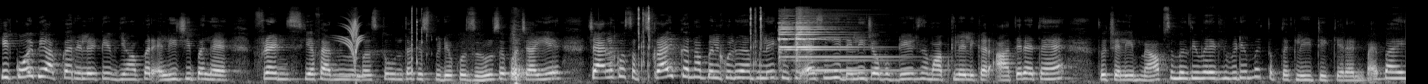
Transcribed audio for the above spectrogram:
कि कोई भी आपका रिलेटिव यहाँ पर एलिजिबल है फ्रेंड्स या फैमिली मेंबर्स तो उन तक इस वीडियो को ज़रूर से पहुँचाइए। चैनल को सब्सक्राइब करना बिल्कुल भी ना भूलें क्योंकि ऐसे ही डेली जॉब अपडेट्स हम आपके लिए लेकर आते रहते हैं। तो चलिए, मैं आपसे मिलती हूँ मेरे अगली वीडियो में, तब तक लिए take care and bye bye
